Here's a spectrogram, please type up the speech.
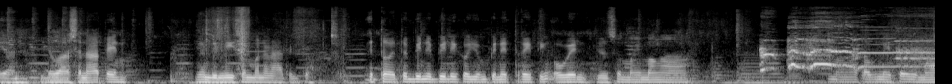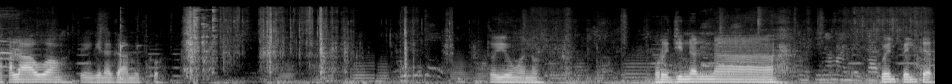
Yan, binawasan natin. Yan, linisan muna natin to. Ito, ito binibili ko yung penetrating oven dun sa may mga mga tawag nito, yung mga kalawang. Ito yung ginagamit ko. Ito yung ano, original na oil filter.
